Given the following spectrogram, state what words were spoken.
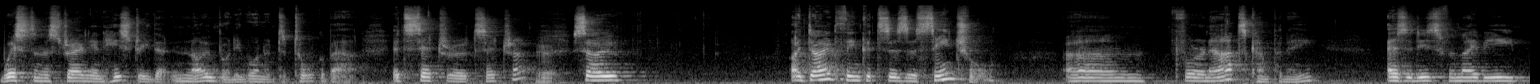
Western Australian history that nobody wanted to talk about, etc., etc. Yeah. So I don't think it's as essential um, for an arts company as it is for maybe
